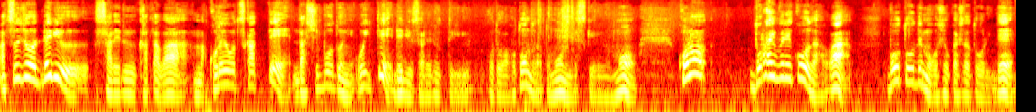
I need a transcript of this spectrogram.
まあ、通常レビューされる方は、まあ、これを使ってダッシュボードに置いてレビューされるということがほとんどだと思うんですけれども、このドライブレコーダーは、冒頭でもご紹介した通りで、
